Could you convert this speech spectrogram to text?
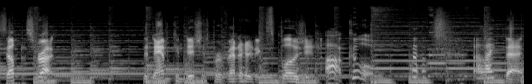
Self-destruct. The damp conditions prevented an explosion. Oh, cool. I like that.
